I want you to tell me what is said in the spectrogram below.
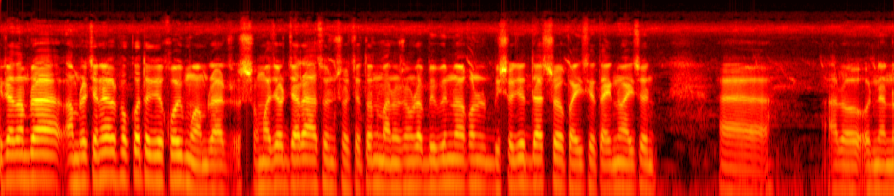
এটা তো আমরা আমরা চ্যানেলের পক্ষ থেকে কইমু আমরা সমাজের যারা আছেন সচেতন মানুষ আমরা বিভিন্ন এখন বিশ্বজিৎ দাসও পাইছে তাইনও আইসেন আরও অন্যান্য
